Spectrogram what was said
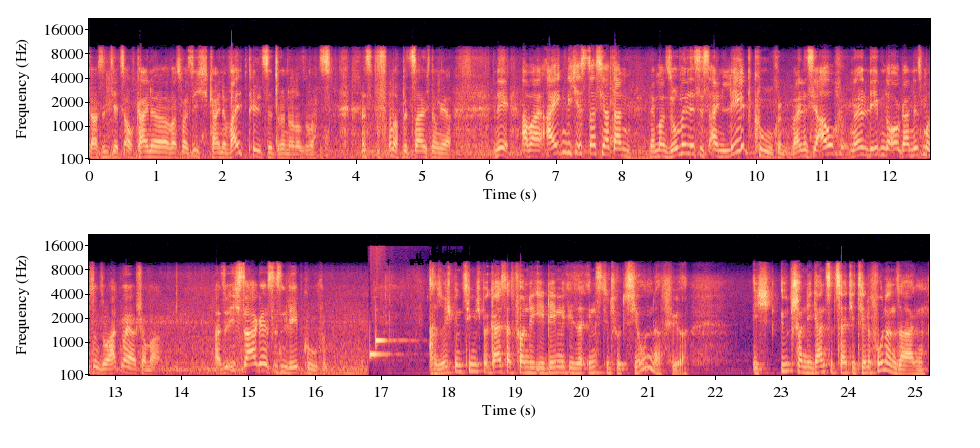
da sind jetzt auch keine, was weiß ich, keine Waldpilze drin oder sowas. Das ist von der Bezeichnung her. Nee, aber eigentlich ist das ja dann, wenn man so will, ist es ein Lebkuchen, weil es ja auch ne, lebender Organismus und so hatten wir ja schon mal. Also ich sage, es ist ein Lebkuchen. Also ich bin ziemlich begeistert von der Idee mit dieser Institution dafür. Ich übe schon die ganze Zeit die Telefonansagen.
